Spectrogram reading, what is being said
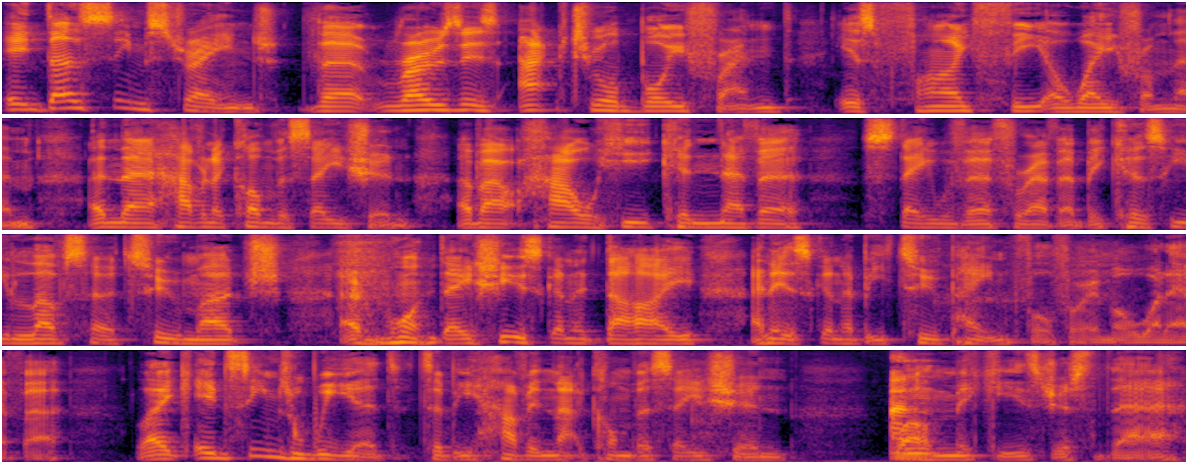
It does seem strange that Rose's actual boyfriend is five feet away from them and they're having a conversation about how he can never stay with her forever because he loves her too much and one day she's going to die and it's going to be too painful for him or whatever. Like, it seems weird to be having that conversation while Mickey's just there.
